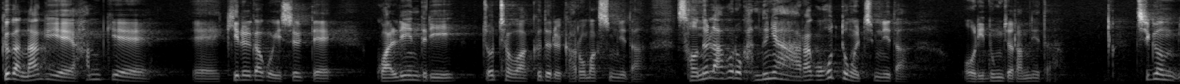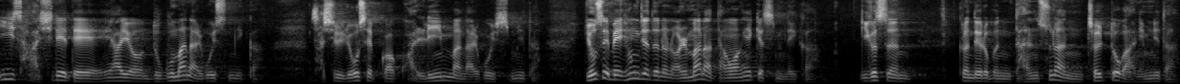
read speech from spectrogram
그가 나귀에 함께 에, 길을 가고 있을 때 관리인들이 쫓아와 그들을 가로막습니다. 선을 악으로 갚느냐라고 호통을 칩니다. 어리둥절합니다. 지금 이 사실에 대하여 누구만 알고 있습니까? 사실 요셉과 관리인만 알고 있습니다. 요셉의 형제들은 얼마나 당황했겠습니까? 이것은 그런데 여러분 단순한 절도가 아닙니다.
